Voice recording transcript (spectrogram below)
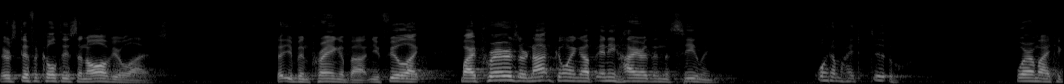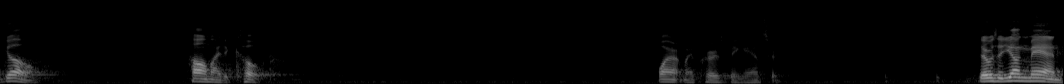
There's difficulties in all of your lives that you've been praying about, and you feel like my prayers are not going up any higher than the ceiling. What am I to do? Where am I to go? How am I to cope? Why aren't my prayers being answered? There was a young man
